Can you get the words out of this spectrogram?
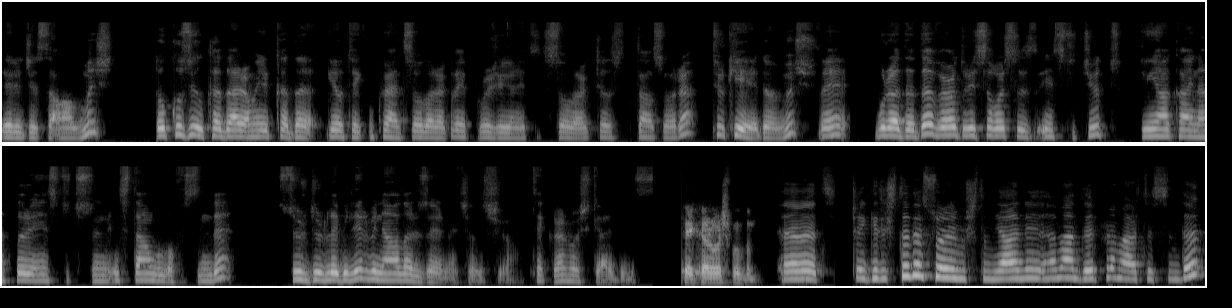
derecesi almış. 9 yıl kadar Amerika'da geoteknik mühendisi olarak ve proje yöneticisi olarak çalıştıktan sonra Türkiye'ye dönmüş ve burada da World Resources Institute, Dünya Kaynakları Enstitüsü'nün İstanbul ofisinde sürdürülebilir binalar üzerine çalışıyor. Tekrar hoş geldiniz. Tekrar hoş buldum. Evet, şey, girişte de söylemiştim yani hemen deprem ertesinde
